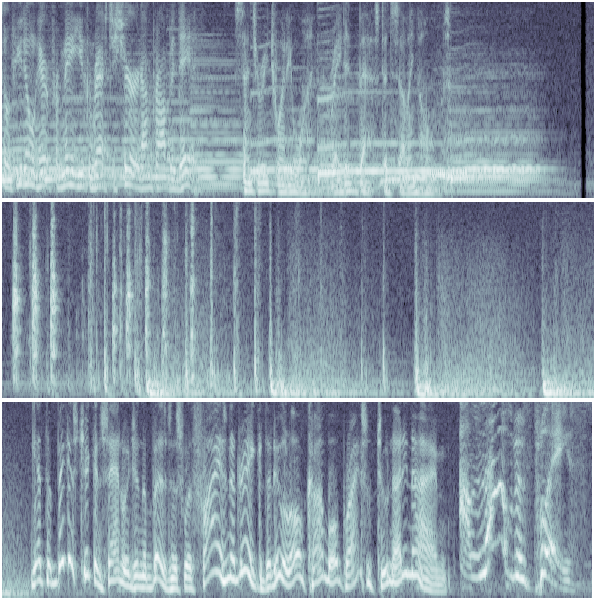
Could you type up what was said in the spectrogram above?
So if you don't hear from me, you can rest assured I'm probably dead. Century 21, rated best at selling homes. Get the biggest chicken sandwich in the business with fries and a drink at the new low combo price of $2.99. I love this place.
